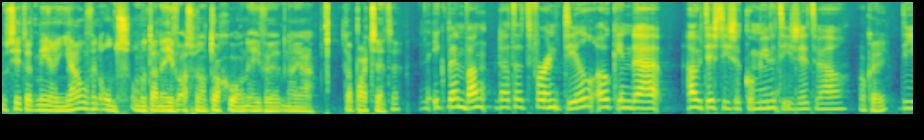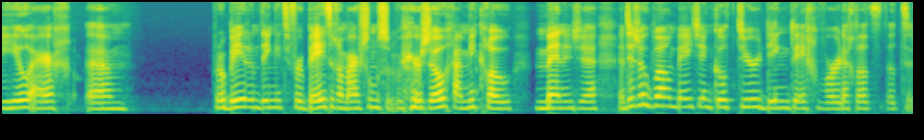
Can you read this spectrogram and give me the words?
zit dat meer in jou of in ons? Om het dan even, als we dan toch gewoon even, nou ja, het apart zetten. ik ben bang dat het voor een deel ook in de autistische community zit wel. Oké. Die heel erg ehm, proberen om dingen te verbeteren, maar soms weer zo gaan micromanagen. Het is ook wel een beetje een cultuurding tegenwoordig, dat, dat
